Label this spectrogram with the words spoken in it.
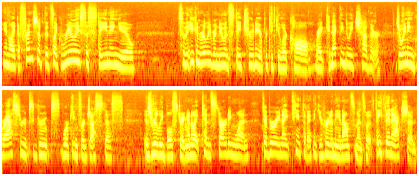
You know, like a friendship that's like really sustaining you so that you can really renew and stay true to your particular call, right? Connecting to each other, joining grassroots groups working for justice is really bolstering. I know, like Ken's starting one February 19th that I think you heard in the announcements, but Faith in Action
